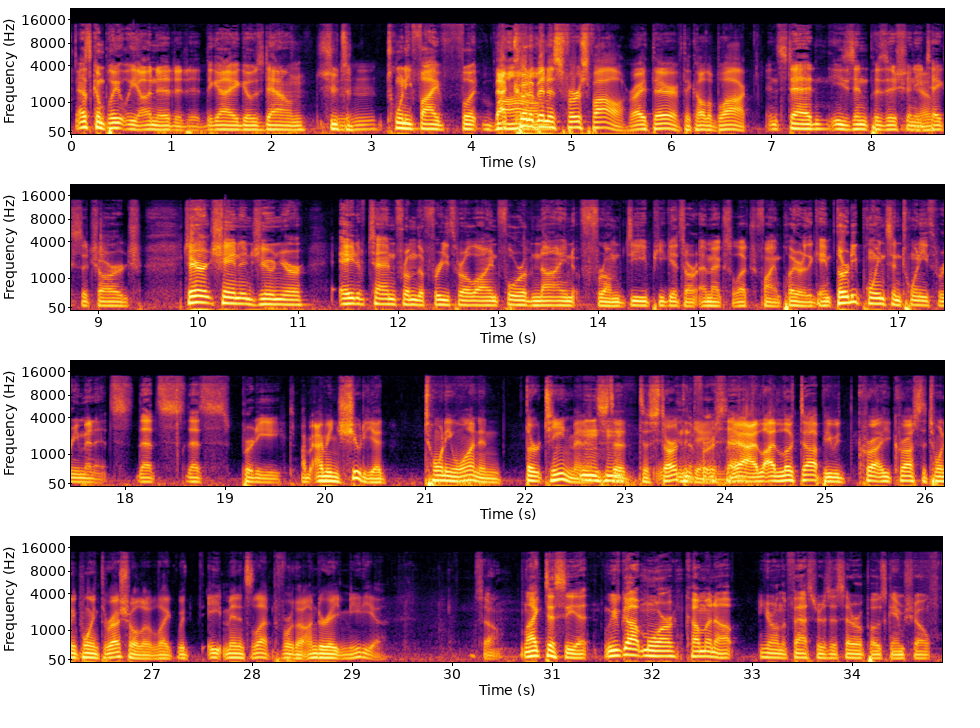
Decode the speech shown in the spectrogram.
That's completely unedited. The guy goes down, shoots mm-hmm. a 25 foot bomb. That could have been his first foul right there if they called a block. Instead, he's in position. He yep. takes the charge. Terrence Shannon Jr., 8 of 10 from the free throw line, 4 of 9 from deep. He gets our MX electrifying player of the game. 30 points in 23 minutes. That's that's pretty. I mean, shoot, he had 21 in 13 minutes mm-hmm. to, to start the, the, game. Yeah, I, I, looked up. He would he crossed the 20 point threshold like with eight minutes left before the under eight media. So, like to see it. We've got more coming up here on the Fasteners Etc. post game show.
